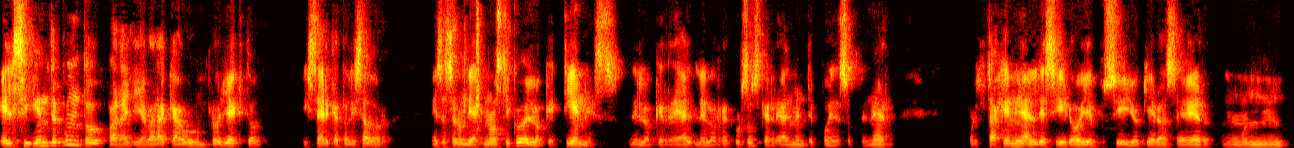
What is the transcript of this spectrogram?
El siguiente punto para llevar a cabo un proyecto y ser catalizador es hacer un diagnóstico de lo que tienes, de, lo que real, de los recursos que realmente puedes obtener. Porque está genial decir, oye, pues sí, yo quiero hacer un,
